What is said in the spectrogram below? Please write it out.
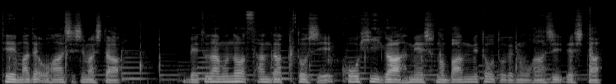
テーマでお話ししました。ベトナムの山岳都市コーヒーが名所のバンメトートでのお話でした。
